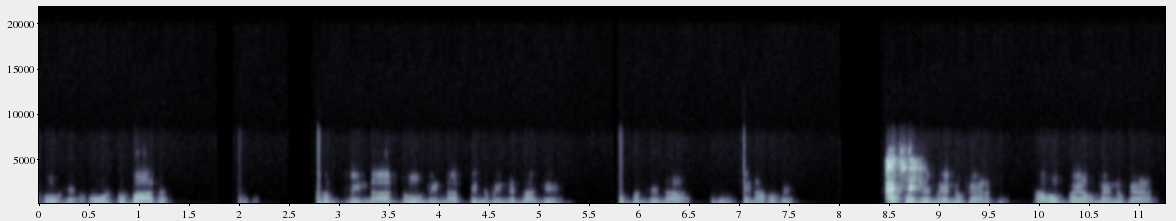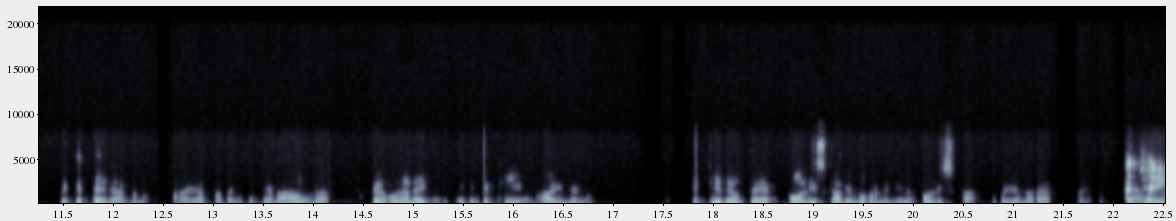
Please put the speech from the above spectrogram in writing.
ਹੋ ਗਿਆ। ਹੋਣ ਤੋਂ ਬਾਅਦ ਜਦੋਂ ਮਹੀਨਾ ਦੋ ਮਹੀਨਾ ਤਿੰਨ ਮਹੀਨੇ ਲੰਘੇ ਉਹ ਬੰਦੇ ਨਾਲ ਲਿੰਕ ਨਾ ਹੋਵੇ। ਅੱਛਾ ਜੀ। ਮੈਨੂੰ ਕਹਿਣ ਹਾਂ ਉਹ ਮੈਨੂੰ ਕਹਿਣ ਵੀ ਕਿੱਥੇ ਜਾਂ ਹਾਂ ਯਾਰ ਪਤਾ ਨਹੀਂ ਕਿੱਥੇ ਮੈਂ ਆਊਗਾ। ਫਿਰ ਉਹਨਾਂ ਨੇ ਇੱਕ ਚਿੱਠੀ ਆਈ ਮੈਨੂੰ। ਚਿੱਠੀ ਦੇ ਉੱਤੇ ਓਲਿਸਕਾ ਦੀ ਮੋਹਰ ਲੱਗੀ ਓਲਿਸਕਾ ਕੋਈ ਮੈਂ ਅੱਛਾ ਜੀ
